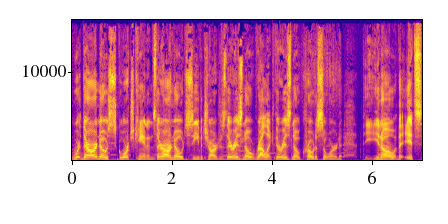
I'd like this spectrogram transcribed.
there are no scorch cannons, there are no Siva charges, there is no relic, there is no Crota sword you know it's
